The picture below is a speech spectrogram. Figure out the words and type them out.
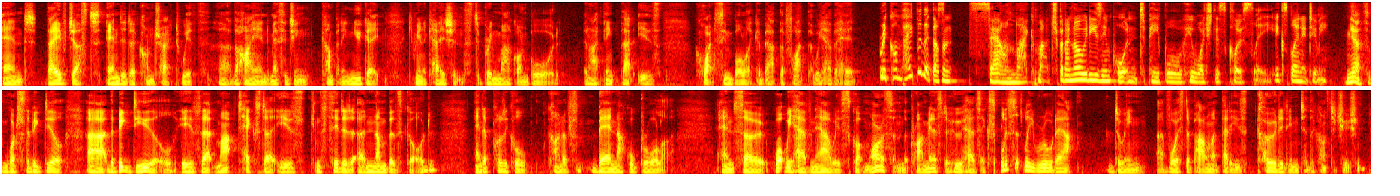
and they've just ended a contract with uh, the high end messaging company Newgate Communications to bring Mark on board. And I think that is quite symbolic about the fight that we have ahead. Rick, on paper, that doesn't sound like much, but I know it is important to people who watch this closely. Explain it to me. Yes, what's the big deal? Uh, the big deal is that Mark Textor is considered a numbers god and a political kind of bare knuckle brawler. And so what we have now is Scott Morrison, the Prime Minister, who has explicitly ruled out doing a voice to Parliament that is coded into the Constitution.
